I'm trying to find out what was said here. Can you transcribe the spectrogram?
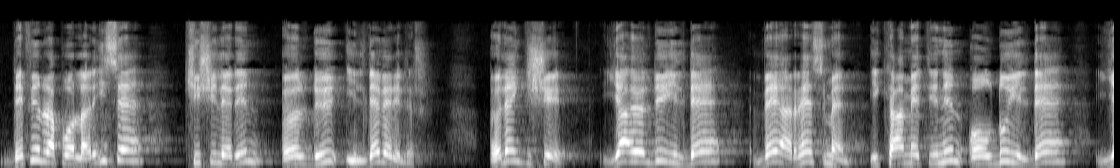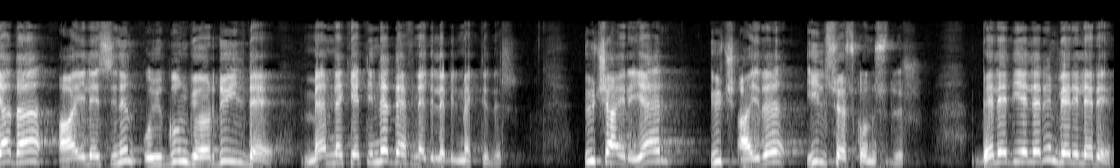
Defin raporları ise kişilerin öldüğü ilde verilir. Ölen kişi ya öldüğü ilde veya resmen ikametinin olduğu ilde ya da ailesinin uygun gördüğü ilde memleketinde defnedilebilmektedir. Üç ayrı yer, üç ayrı il söz konusudur. Belediyelerin verileri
